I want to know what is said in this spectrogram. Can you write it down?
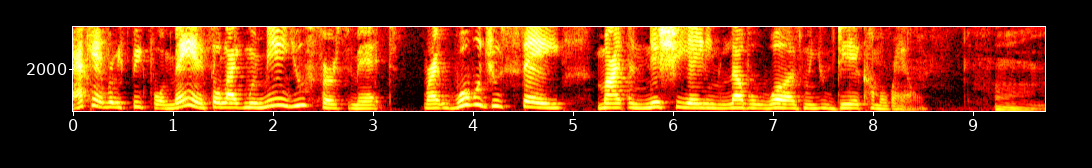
I can't really speak for a man. So, like when me and you first met, right? What would you say my initiating level was when you did come around? Hmm.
